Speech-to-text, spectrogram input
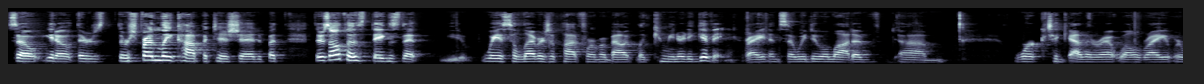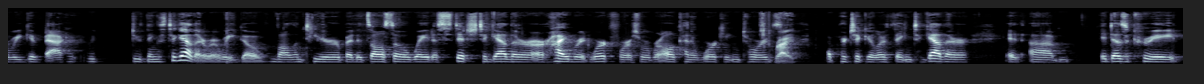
So you know, there's there's friendly competition, but there's all those things that you know, ways to leverage the platform about like community giving, right? And so we do a lot of um, work together at WellRight where we give back. We do things together where we go volunteer, but it's also a way to stitch together our hybrid workforce where we're all kind of working towards right a particular thing together, it um, it does create,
